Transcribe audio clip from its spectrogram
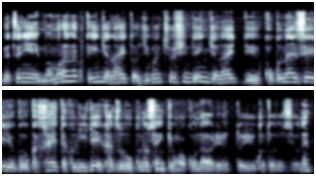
別に守らなくていいんじゃないと、自分中心でいいんじゃないっていう国内勢力を抱えた国で数多くの選挙が行われるということですよね。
